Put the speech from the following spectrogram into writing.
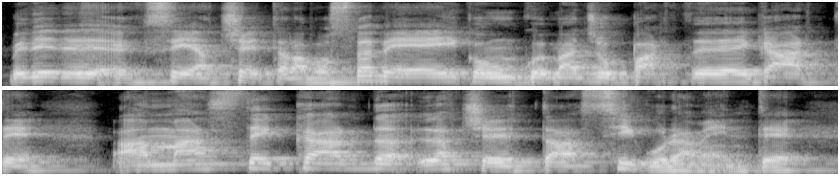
vedete se accetta la posta pay. Comunque maggior parte delle carte a mastercard l'accetta sicuramente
